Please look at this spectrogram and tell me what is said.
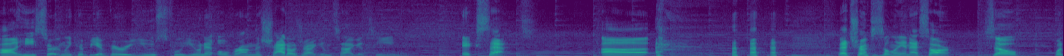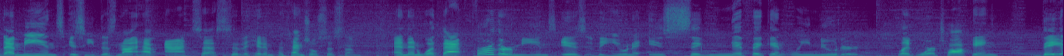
Uh, he certainly could be a very useful unit over on the Shadow Dragon Saga team. Except, uh, that Trunks is only an SR. So, what that means is he does not have access to the hidden potential system. And then what that further means is the unit is significantly neutered. Like, we're talking, they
